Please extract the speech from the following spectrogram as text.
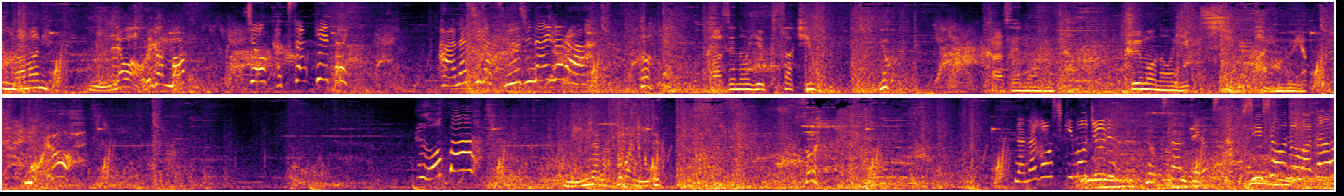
くままに。みんなは俺が守超拡散形態。話が通じないなら。風の行く先を。よ風の歌雲の行く心配無よ燃えろ！グオパみんながそばにいてそれー7号式モジュール。630師匠の技を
